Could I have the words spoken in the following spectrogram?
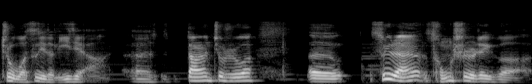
这是我自己的理解啊，呃，当然就是说，呃，虽然从事这个。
